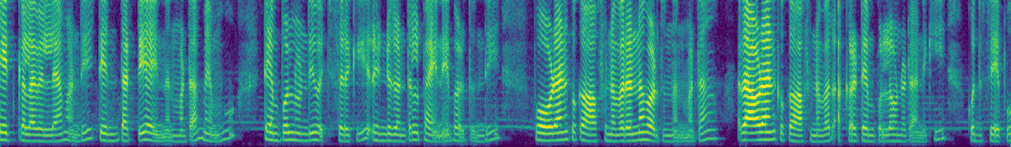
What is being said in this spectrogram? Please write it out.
ఎయిట్కి అలా వెళ్ళామండి. 10:30 అయిందనమాట. మేము టెంపుల్ నుండి వచ్చేసరికి రెండు గంటల పైనే పడుతుంది. పోవడానికి ఒక హాఫ్ అన్ అవర్ అన్నా పడుతుందనమాట. రావడానికి ఒక హాఫ్ అన్ అవర్ అక్కడ టెంపుల్‌లో ఉండటానికి కొద్దిసేపు.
